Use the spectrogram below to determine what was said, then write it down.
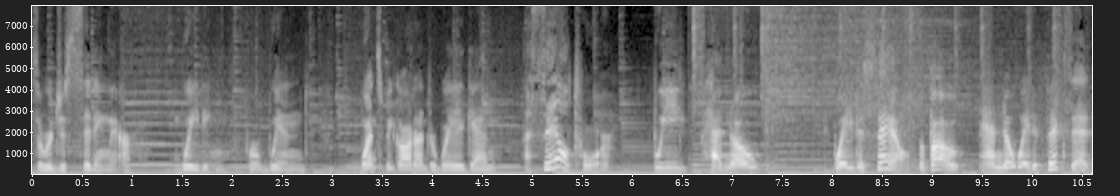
So we're just sitting there, waiting for wind. Once we got underway again, a sail tour. We had no way to sail the boat and no way to fix it.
